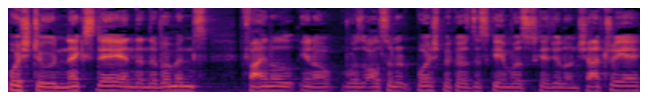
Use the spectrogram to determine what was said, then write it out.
pushed to next day, and then the women's final you know was also pushed because this game was scheduled on Chatrier.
